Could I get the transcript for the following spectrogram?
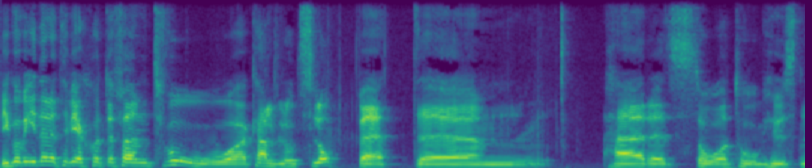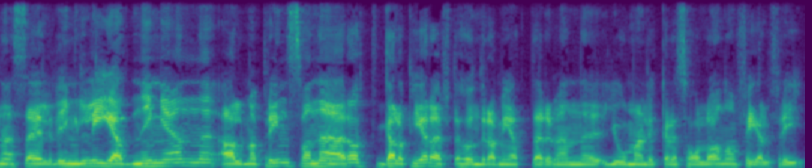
Vi går vidare till V75 2, kallblodsloppet. Ehm, här så tog Husnäs Elving ledningen. Alma Prins var nära att galoppera efter 100 meter, men eh, Jorman lyckades hålla honom felfri.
